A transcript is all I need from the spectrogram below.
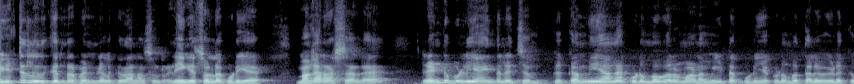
வீட்டில் இருக்கின்ற பெண்களுக்கு தான் நான் சொல்கிறேன் நீங்கள் சொல்லக்கூடிய மகாராஷ்டிராவில் ரெண்டு புள்ளி ஐந்து லட்சம்க்கு கம்மியாக குடும்ப வருமானம் ஈட்டக்கூடிய குடும்ப தலைவர்களுக்கு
